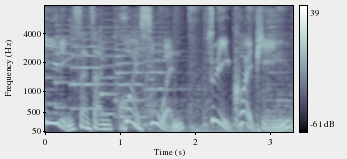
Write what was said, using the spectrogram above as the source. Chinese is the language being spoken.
一零三三快新闻，最快评。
